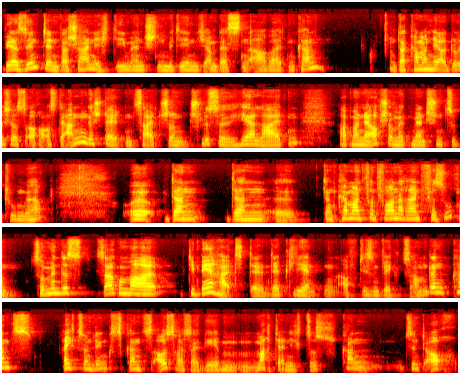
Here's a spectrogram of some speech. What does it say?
wer sind denn wahrscheinlich die Menschen, mit denen ich am besten arbeiten kann? Und da kann man ja durchaus auch aus der Angestelltenzeit schon Schlüsse herleiten, hat man ja auch schon mit Menschen zu tun gehabt, äh, dann, dann, äh, dann kann man von vornherein versuchen, zumindest, sagen wir mal, die Mehrheit der, der Klienten auf diesem Weg zu haben. Dann kann es rechts und links kann's Ausreißer geben, macht ja nichts. Das kann, sind auch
